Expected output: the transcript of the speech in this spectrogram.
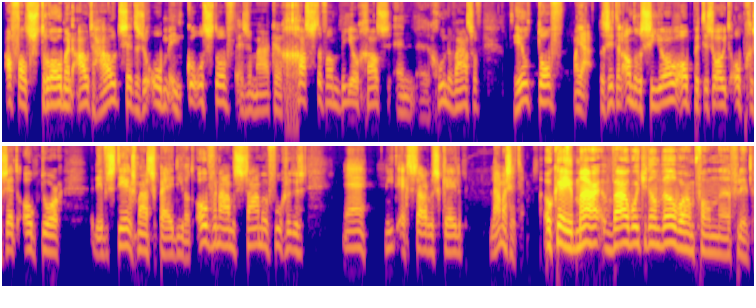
afvalstroom en oud hout zetten ze om in koolstof. En ze maken gasten van biogas en groene waterstof. Heel tof. Maar ja, er zit een andere CEO op. Het is ooit opgezet ook door de investeringsmaatschappij die wat overnames samenvoegde. Dus nee, niet echt start-up scale Laat maar zitten. Oké, okay, maar waar word je dan wel warm van, uh, Flip?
